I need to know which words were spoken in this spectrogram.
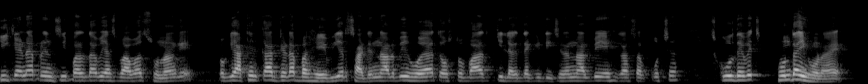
ਕੀ ਕਹਿਣਾ ਪ੍ਰਿੰਸੀਪਲ ਦਾ ਵੀ ਇਸ ਬਾਬਤ ਸੁਣਾਂਗੇ, ਕਿਉਂਕਿ ਆਖਿਰਕਾਰ ਜਿਹੜਾ ਬਿਹੇਵੀਅਰ ਸਾਡੇ ਨਾਲ ਵੀ ਹੋਇਆ ਤੇ ਉਸ ਤੋਂ ਬਾਅਦ ਕੀ ਲੱਗਦਾ ਕਿ ਟੀਚਰਾਂ ਨਾਲ ਵੀ ਇਹ ਸਭ ਕੁਝ ਸਕੂਲ ਦੇ ਵਿੱਚ ਹੁੰਦਾ ਹੀ ਹੋਣਾ ਹੈ।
